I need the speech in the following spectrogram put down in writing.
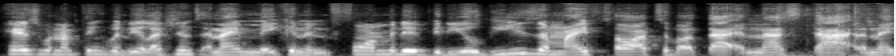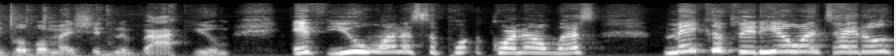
Here's what I'm thinking about the elections, and I make an informative video. These are my thoughts about that, and that's that. And I go about my shit in a vacuum. If you want to support Cornell West, make a video entitled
